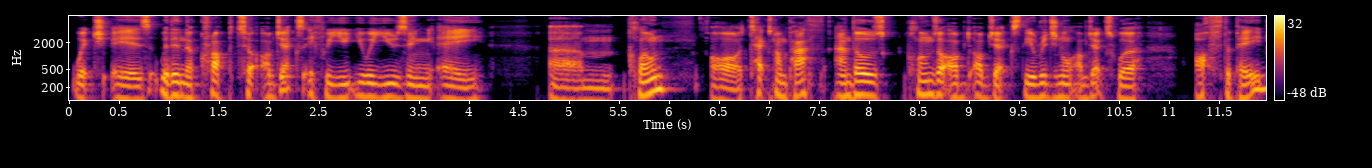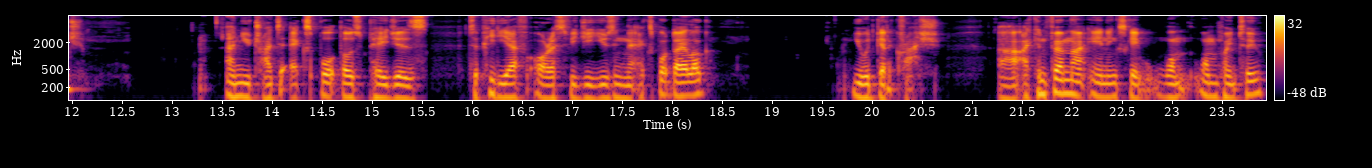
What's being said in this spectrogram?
which is within the crop to objects. If we you were using a um, clone or text on path, and those clones or ob objects, the original objects, were off the page, and you tried to export those pages to PDF or SVG using the export dialog, you would get a crash. Uh, I confirmed that in Inkscape 1.2,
